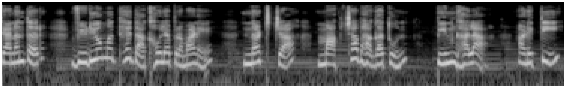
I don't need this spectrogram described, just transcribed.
त्यानंतर व्हिडिओमध्ये दाखवल्याप्रमाणे नटच्या मागच्या भागातून पिन घाला आणि ती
